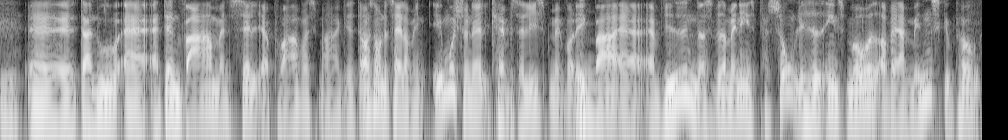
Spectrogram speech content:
mm. øh, der nu er, er den vare, man sælger på arbejdsmarkedet. Der er også nogen, der taler om en emotionel kapitalisme, hvor det mm. ikke bare er, er viden og så videre, men ens personlighed, ens måde at være menneske på,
